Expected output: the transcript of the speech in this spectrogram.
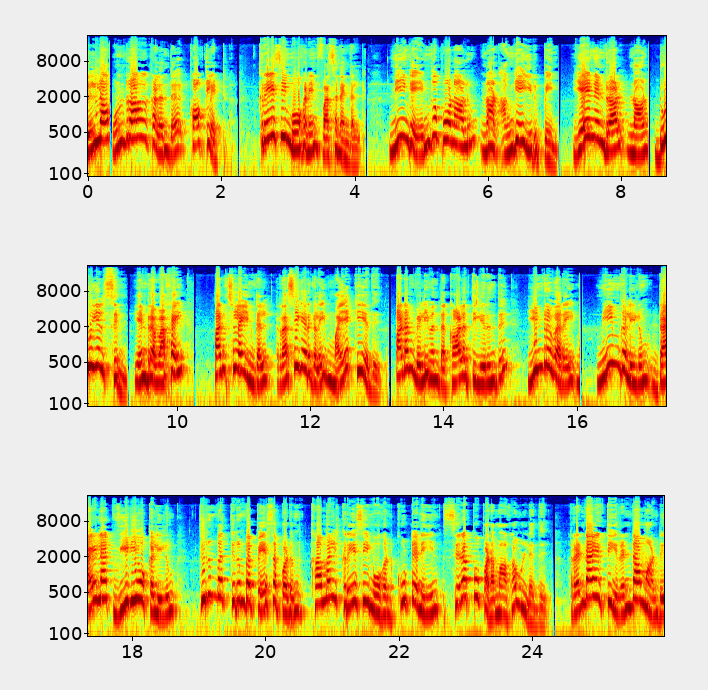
எல்லாம் ஒன்றாக கலந்த காக்லெட். கிரேசி மோகனின் வசனங்கள். நீங்க எங்க போனாலும் நான் அங்கே இருப்பேன். ஏனென்றால் நான் டூயல் சிம் என்ற வகை பஞ்ச்லைன்கள் ரசிகர்களை மயக்கியது. படம் வெளிவந்த காலத்திலிருந்து இன்று வரை மீம்களிலும் டயலாக் வீடியோக்களிலும் திரும்ப திரும்ப பேசப்படும் கமல் கிரேசி மோகன் கூட்டணியின் சிறப்பு படமாக உள்ளது. ரெண்டாயிரத்தி இரண்டாம் ஆண்டு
